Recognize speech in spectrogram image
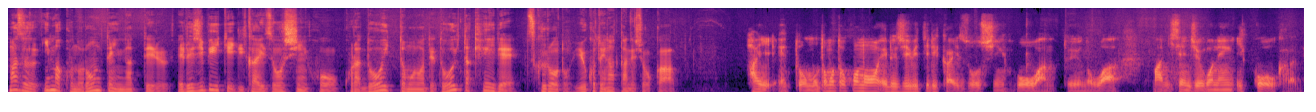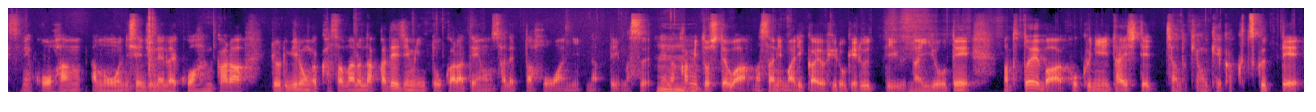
まず今この論点になっている LGBT 理解増進法これはどういったものでどういった経緯で作ろうということになったんでしょうか？はい、えっと、もともとこの LGBT 理解増進法案というのは、まあ、2015年以降からですね、後半、あの、2010年代後半からいろいろ議論が重なる中で自民党から提案された法案になっています。うん、中身としては、まさにまあ理解を広げるっていう内容で、まあ、例えば国に対してちゃんと基本計画作って、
